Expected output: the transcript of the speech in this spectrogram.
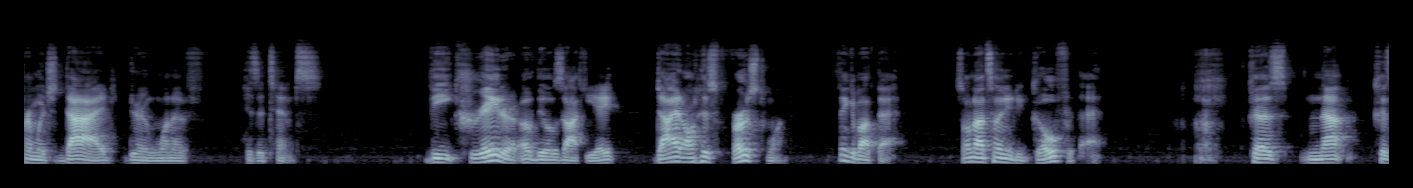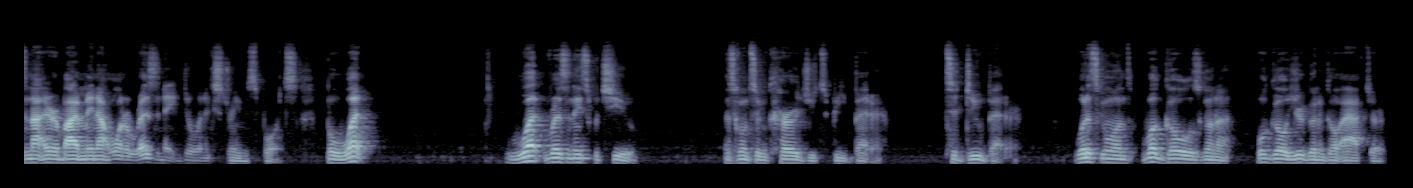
pretty much died during one of his attempts. The creator of the Ozaki 8 died on his first one. Think about that. So I'm not telling you to go for that. Because not because not everybody may not want to resonate doing extreme sports. But what what resonates with you is going to encourage you to be better, to do better. What is going what goal is gonna what goal you're to go after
